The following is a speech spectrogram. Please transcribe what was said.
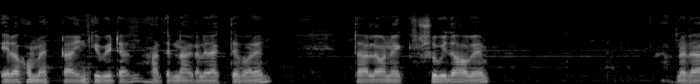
এরকম একটা ইনকিউবেটার হাতের নাগালে রাখতে পারেন। তাহলে অনেক সুবিধা হবে। আপনারা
